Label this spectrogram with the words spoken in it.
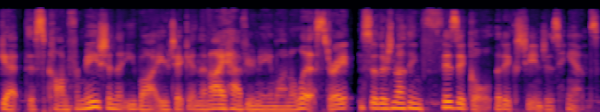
get this confirmation that you bought your ticket, and then I have your name on a list, right? So there's nothing physical that exchanges hands.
